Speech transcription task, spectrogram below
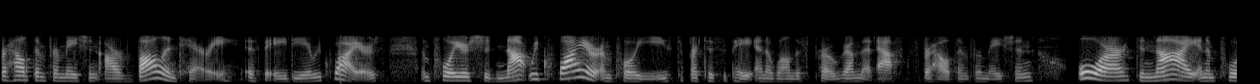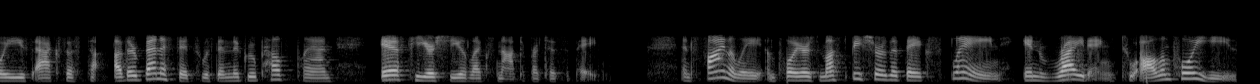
for health information are voluntary, as the ADA requires, employers should not require employees to participate in a wellness program that asks for health information or deny an employee's access to other benefits within the group health plan if he or she elects not to participate. And finally, employers must be sure that they explain in writing to all employees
